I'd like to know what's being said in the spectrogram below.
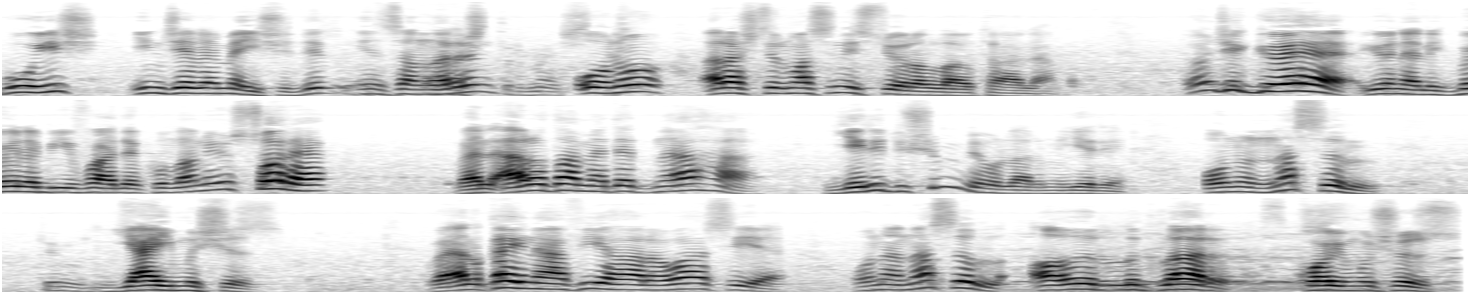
Bu iş inceleme işidir. İnsanların Araştırma işte. onu araştırmasını istiyor Allahu Teala. Önce göğe yönelik böyle bir ifade kullanıyor. Sonra vel arda medednaha. Yeri düşünmüyorlar mı yeri? Onu nasıl yaymışız? Ve elgayna fiha ravasiye. Ona nasıl ağırlıklar koymuşuz?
